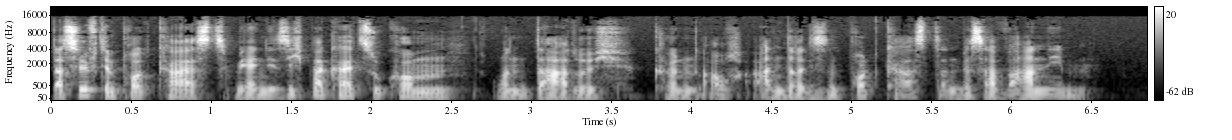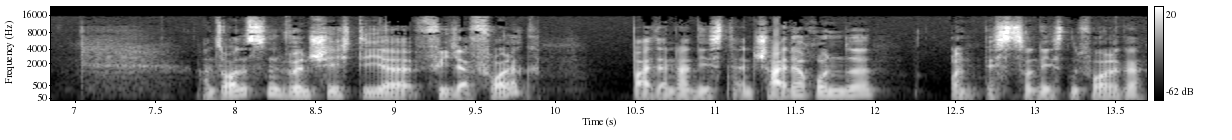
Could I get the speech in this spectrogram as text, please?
Das hilft dem Podcast, mehr in die Sichtbarkeit zu kommen und dadurch können auch andere diesen Podcast dann besser wahrnehmen. Ansonsten wünsche ich dir viel Erfolg bei deiner nächsten Entscheiderrunde und bis zur nächsten Folge.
